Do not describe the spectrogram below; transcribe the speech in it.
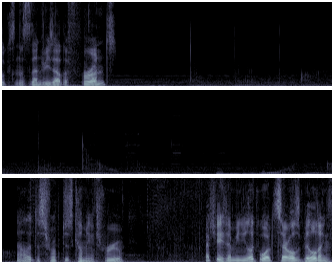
Focusing the sentries out the front. Now the Disruptor's coming through. Actually, I mean, you look at what Serral's building.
